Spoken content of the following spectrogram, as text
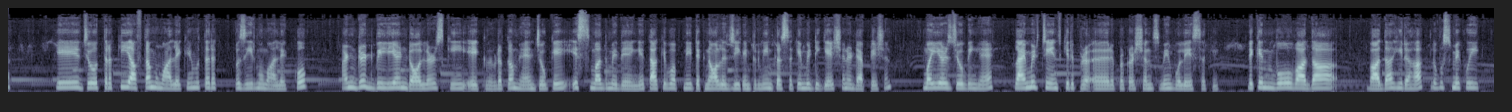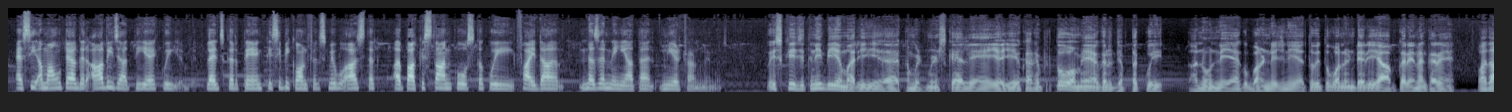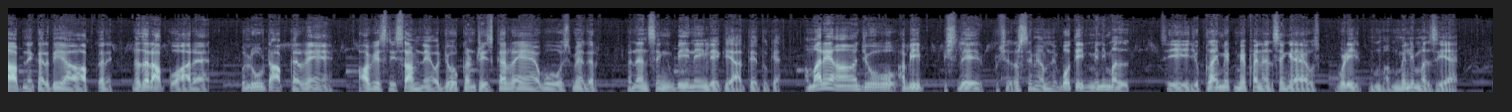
کہ جو ترقی یافتہ ممالک ہیں وہ ترق وزیر ممالک کو ہنڈریڈ بلین ڈالرس کی ایک رقم ہے جو کہ اس مد میں دیں گے تاکہ وہ اپنی ٹیکنالوجی انٹروین کر سکے میٹیگیشن اڈیپٹیشن میئرز جو بھی ہیں کلائمیٹ چینج کی ریپرکرشنس میں وہ لے سکیں۔ لیکن وہ وعدہ وعدہ ہی رہا۔ مطلب اس میں کوئی ایسی اماؤنٹ ہے، اگر آ بھی جاتی ہے، کوئی پلیج کرتے ہیں کسی بھی کانفرنس میں، وہ آج تک پاکستان کو اس کا کوئی فائدہ نظر نہیں آتا نیئر ٹرم میں مجھے۔ تو اس کی جتنی بھی ہماری کمٹمنٹس کہہ لیں یا یہ کریں، پھر تو ہمیں اگر جب تک کوئی قانون نہیں ہے، کوئی بانڈیج نہیں ہے، تو یہ تو والنٹری آپ کریں نہ کریں، وعدہ آپ نے کر دیا، آپ کریں۔ نظر آپ کو آ رہا ہے پلوٹ آپ کر رہے ہیں آبویسلی سامنے، اور جو کنٹریز کر رہے ہیں، وہ اس میں اگر فنینسنگ بھی نہیں لے کے آتے تو کیا؟ ہمارے ہاں جو ابھی پچھلے کچھ عرصے میں ہم نے بہت ہی منیمل سی جو کلائمیٹ میں فائنینسنگ ہے، اس بڑی منیمل سی ہے۔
